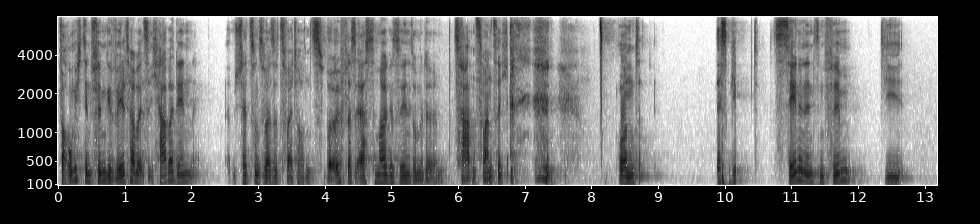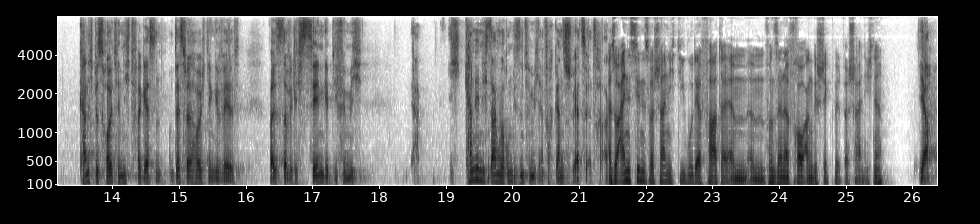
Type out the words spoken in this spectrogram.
Warum ich den Film gewählt habe, ist, ich habe den schätzungsweise 2012 das erste Mal gesehen, so mit der zarten 20. Und es gibt Szenen in diesem Film, die kann ich bis heute nicht vergessen. Und deswegen habe ich den gewählt, weil es da wirklich Szenen gibt, die für mich, ja, ich kann dir nicht sagen, warum, die sind für mich einfach ganz schwer zu ertragen. Also eine Szene ist wahrscheinlich die, wo der Vater ähm, ähm, von seiner Frau angesteckt wird, wahrscheinlich, ne? Ja,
